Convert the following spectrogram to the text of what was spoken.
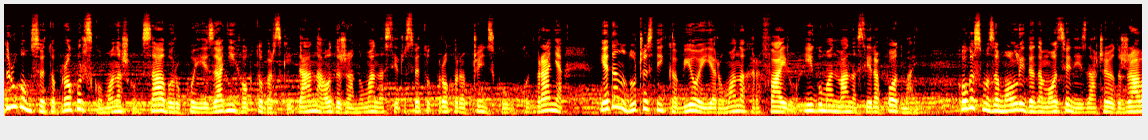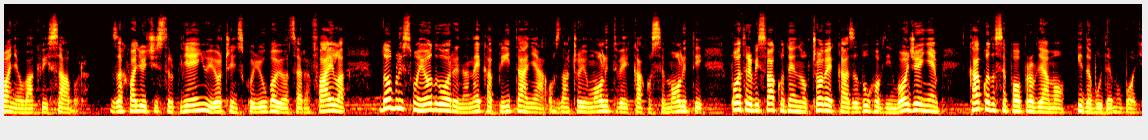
drugom svetoprohorskom monaškom saboru, koji je zadnjih oktobarskih dana održan u manastiru Svetog Prohora Pčinjskog kod Vranja, jedan od učesnika bio je jeromonah Rafailo, iguman manastira Podmajne, koga smo zamolili da nam ocjeni značaj održavanja ovakvih sabora. Zahvaljujući strpljenju i očinskoj ljubavi oca Rafaila, dobili smo i odgovore na neka pitanja o značaju molitve, kako se moliti, potrebi svakodnevnog čoveka za duhovnim vođenjem, kako da se popravljamo i da budemo bolji.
